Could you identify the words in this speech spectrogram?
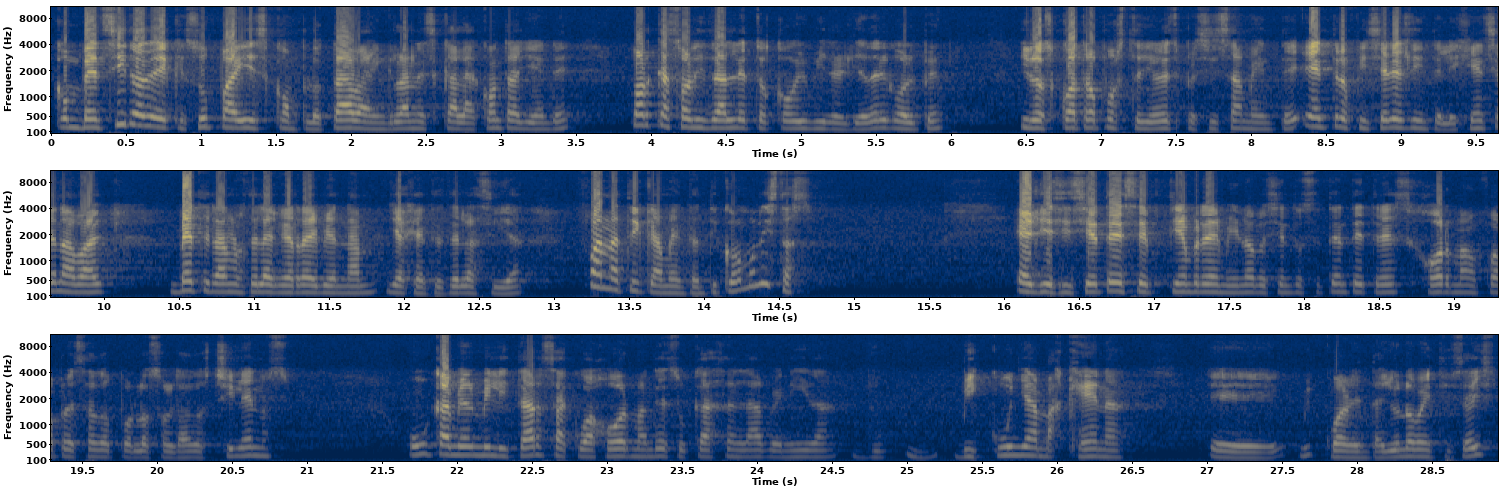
Convencido de que su país complotaba en gran escala contra Allende, por casualidad le tocó vivir el día del golpe y los cuatro posteriores precisamente entre oficiales de inteligencia naval, veteranos de la guerra de Vietnam y agentes de la CIA, fanáticamente anticomunistas. El 17 de septiembre de 1973, Horman fue apresado por los soldados chilenos. Un camión militar sacó a Horman de su casa en la avenida Vicuña Maquena eh, 4126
